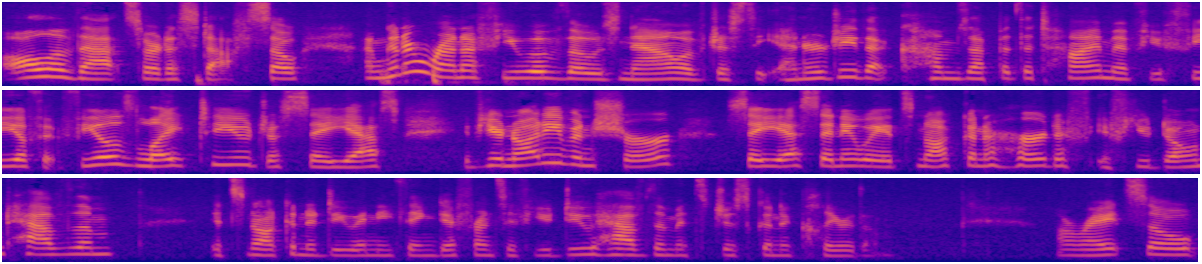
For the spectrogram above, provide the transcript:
all of that sort of stuff. So I'm going to run a few of those now of just the energy that comes up at the time. If you feel, if it feels light to you, just say yes. If you're not even sure, say yes anyway. It's not going to hurt if, if you don't have them. It's not going to do anything different. If you do have them, it's just going to clear them. All right. So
